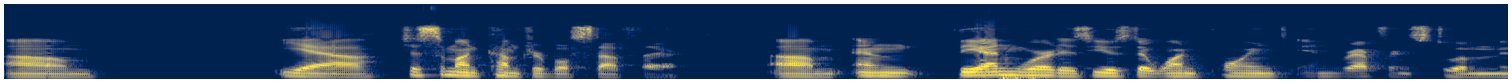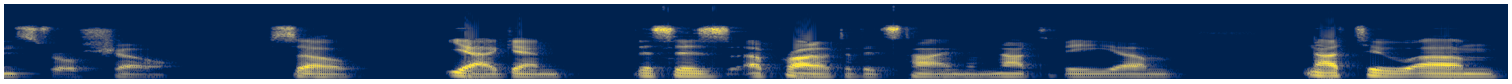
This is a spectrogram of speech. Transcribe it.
Um, yeah, just some uncomfortable stuff there. Um, and the N word is used at one point in reference to a minstrel show. So yeah, again, this is a product of its time, and not to be um, not to um,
